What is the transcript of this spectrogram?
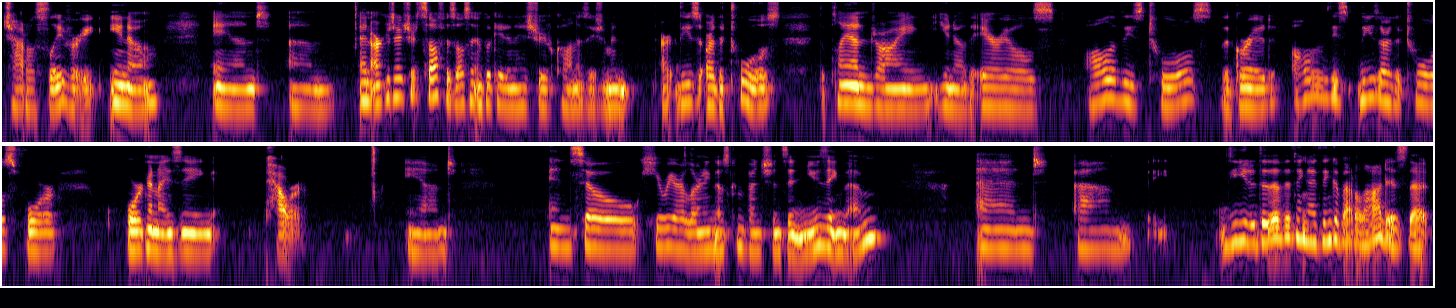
chattel slavery, you know, and um, and architecture itself is also implicated in the history of colonization. I mean, are, these are the tools, the plan drawing, you know, the aerials, all of these tools, the grid, all of these these are the tools for organizing power, and and so here we are learning those conventions and using them, and um, the, the other thing I think about a lot is that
